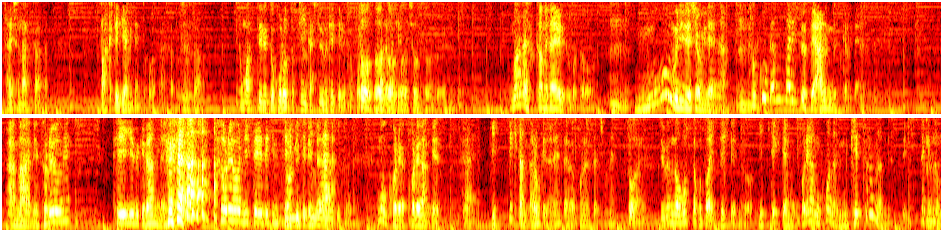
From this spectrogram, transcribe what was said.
最初なんか、バクテリアみたいなところからさ、としてさ、止まってるところと進化し続けてるところとあるわけでしょそうそうそうそうそうまだ深められるとこと、うん。もう無理でしょみたいな、うんそこ頑張り必要性あるんですかみたいな。あ、まあね、それをね、定義づけらんない。それを理性的に定義づけたら。もうこれはこれなんです。はい。言ってきたんだろうけどね、だからこの人たちもね。そうだね。自分が思ったことは言ってきてる。そう言ってきてもうこれはもうこうなんもう結論なんですって言ったけど、うん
